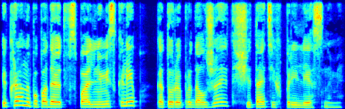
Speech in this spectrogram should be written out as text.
Экраны попадают в спальню мисс Клеп, которая продолжает считать их прелестными.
